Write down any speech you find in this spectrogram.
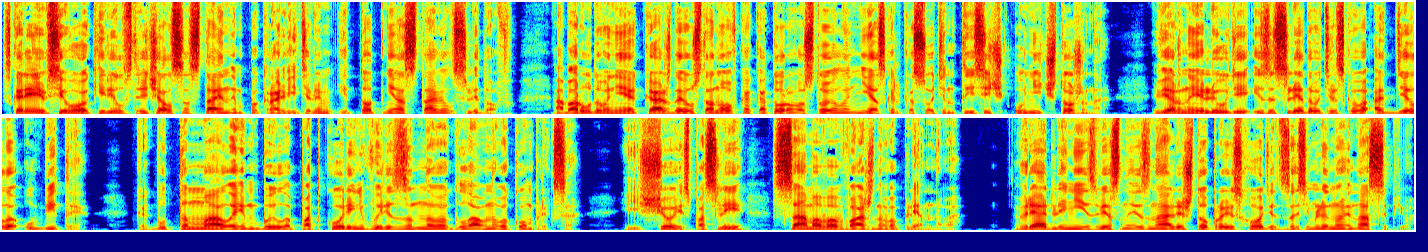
Скорее всего, Кирилл встречался с тайным покровителем, и тот не оставил следов. Оборудование, каждая установка которого стоила несколько сотен тысяч, уничтожено. Верные люди из исследовательского отдела убиты. Как будто мало им было под корень вырезанного главного комплекса. Еще и спасли самого важного пленного. Вряд ли неизвестные знали, что происходит за земляной насыпью.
